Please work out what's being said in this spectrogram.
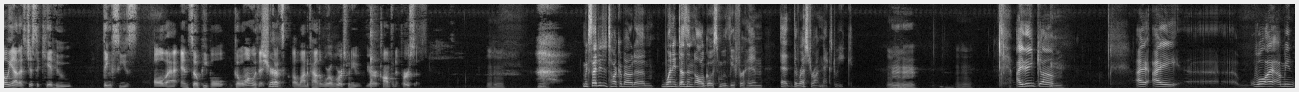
oh yeah, that's just a kid who thinks he's all that, and so people go along with it. Sure. that's a lot of how the world works when you you're a confident person. I'm excited to talk about um, when it doesn't all go smoothly for him at the restaurant next week. Mm-hmm. I think um I I uh, well I I mean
